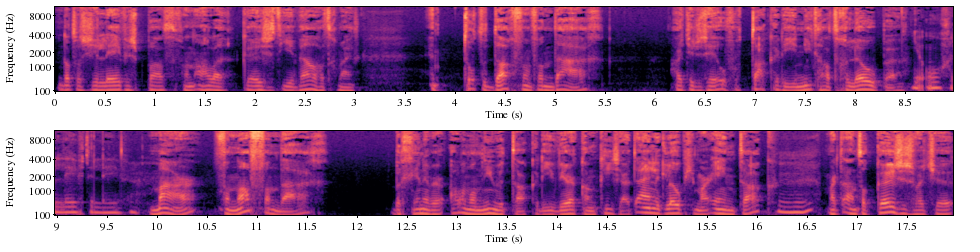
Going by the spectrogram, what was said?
Dat was je levenspad van alle keuzes die je wel had gemaakt. En tot de dag van vandaag had je dus heel veel takken die je niet had gelopen. Je ongeleefde leven. Maar vanaf vandaag beginnen weer allemaal nieuwe takken die je weer kan kiezen. Uiteindelijk loop je maar één tak. Mhm. Maar het aantal keuzes wat je,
